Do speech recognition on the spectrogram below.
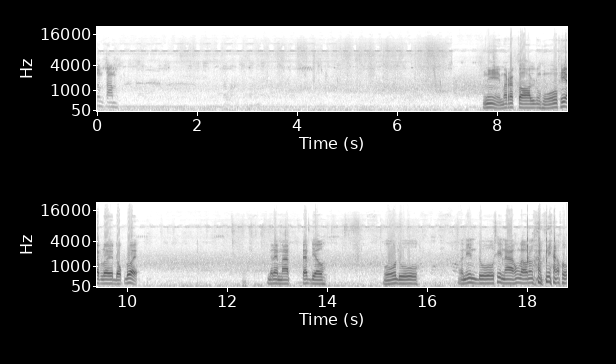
ส้มตำนี่มะระกอลูหูเพียบเลยดกด้วย ไม่ได้มาแป๊บเดียวโอ้ดู อันนี้ดูที่นาของเรานะครับเนี่ยโอ้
